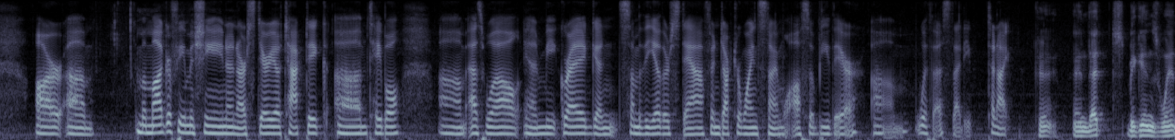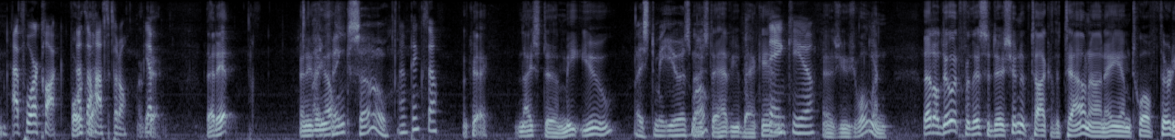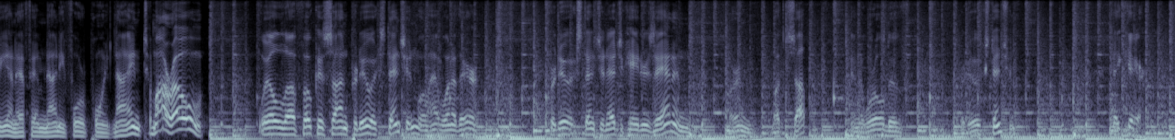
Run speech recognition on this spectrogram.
our um, mammography machine and our stereotactic um, table. Um, as well, and meet Greg and some of the other staff, and Dr. Weinstein will also be there um, with us that eve- tonight Okay. And that begins when? at four o'clock Four at the hospital. Okay. Yep, That it? Anything I else? I think so. I think so. Okay. Nice to meet you. Nice to meet you as well. Nice to have you back in. Thank you. As usual. And that'll do it for this edition of Talk of the Town on AM 1230 and FM 94.9. Tomorrow, we'll uh, focus on Purdue Extension. We'll have one of their Purdue Extension educators in and learn what's up in the world of Purdue Extension. Take care.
